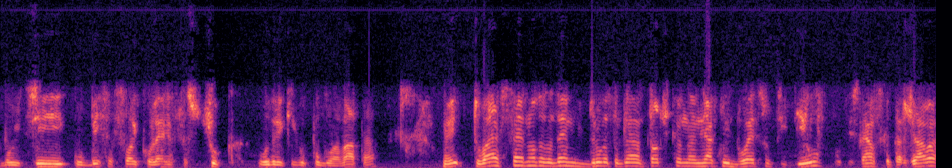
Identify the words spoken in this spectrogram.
бойци убиха свой колега с чук, удряйки го по главата. Нали, това е все едно да дадем другата гледна точка на някой боец от ИДИЛ, от Исламска държава,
